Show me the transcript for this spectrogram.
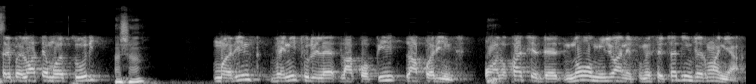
Trebuie luate măsuri Așa. mărind veniturile la copii, la părinți. O alocație de 9 milioane, cum este cea din Germania,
